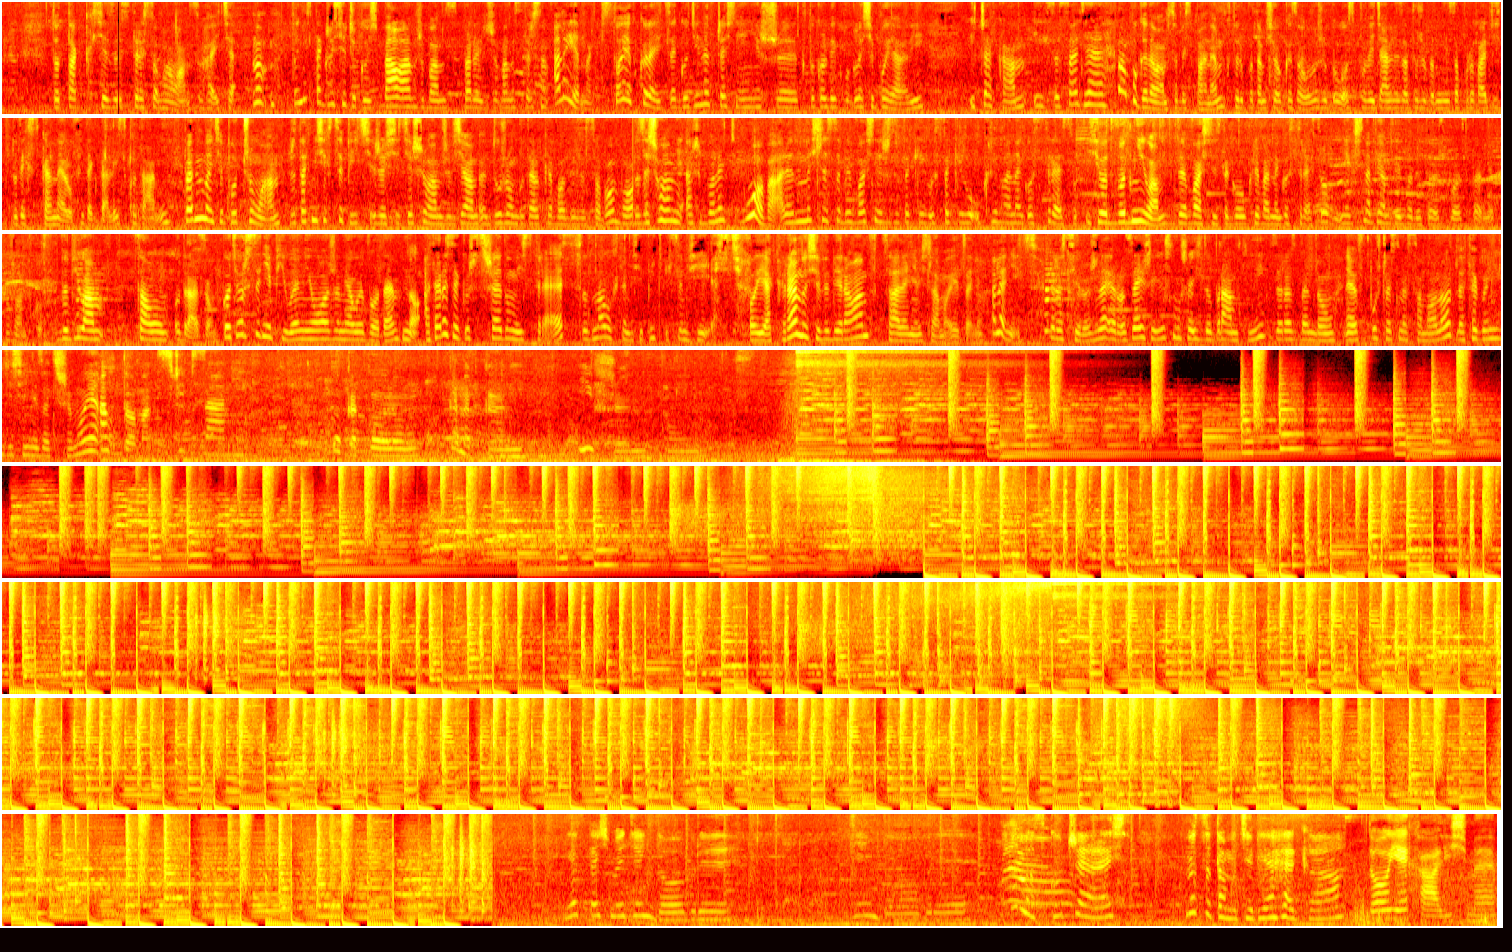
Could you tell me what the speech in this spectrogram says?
To tak się zestresowałam, słuchajcie. No, to nie jest tak, że się czegoś bałam, że byłam sparaliżowana stresem, ale jednak stoję w kolejce godzinę wcześniej niż y, ktokolwiek w ogóle się pojawi i czekam i w zasadzie no, pogadałam sobie z panem, który potem się okazało, że był odpowiedzialny za to, żeby mnie zaprowadzić do tych skanerów i tak dalej z kotami. W pewnym momencie poczułam, że tak mi się chce pić, że się cieszyłam, że wzięłam dużą butelkę wody ze sobą, bo zaczęła mnie aż boleć głowa, ale myślę sobie właśnie, że to takiego, z takiego ukrywanego stresu i się odwodniłam właśnie z tego ukrywanego stresu. Jak się napiłam tej wody, to już było zupełnie w porządku. Wypiłam całą od razu. Kociorsy nie piły, mimo że miały wodę. No, a teraz jak już zszedł mi stres, to znowu chce mi się pić i chce mi się jeść. Bo jak rano się wybierałam, wcale nie myślałam o jedzeniu. Ale nic. Teraz się rozle- rozejrzę, już muszę iść do bramki. Zaraz będą e, wpuszczać na samolot, dlatego nigdzie się nie zatrzymuję. Automat z chipsami, Coca-Colą, kanapkami i szynką. Dzień dobry. Dzień dobry. Lusku, cześć. No co tam u Ciebie, Heka? Dojechaliśmy.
